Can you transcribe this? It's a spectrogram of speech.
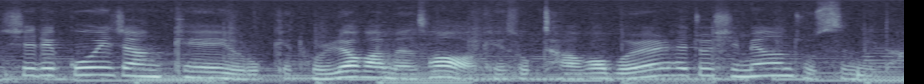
실이 꼬이지 않게 이렇게 돌려가면서 계속 작업을 해주시면 좋습니다.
